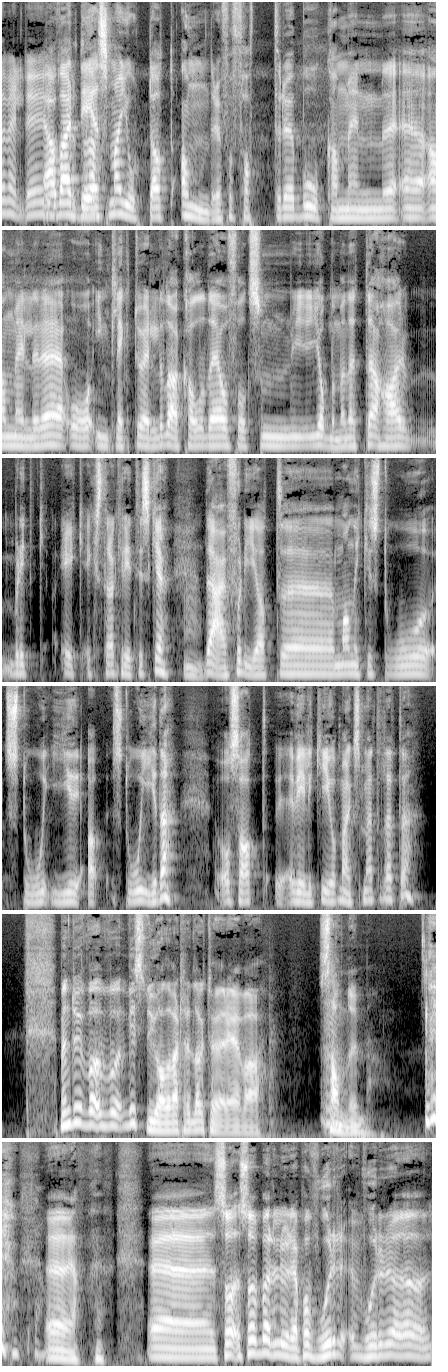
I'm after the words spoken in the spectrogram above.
det veldig Ja, det er det som har gjort at andre forfattere, bokanmeldere og intellektuelle, da, kaller det det, og folk som jobber med dette, har blitt ekstra kritiske. Det er jo fordi at uh, man ikke sto, sto, i, sto i det, og sa at 'jeg vil ikke gi oppmerksomhet til dette'. Men du, hva, hvis du hadde vært redaktør, Eva Sandum eh, ja. Uh, så, så bare lurer jeg på hvor, hvor uh,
